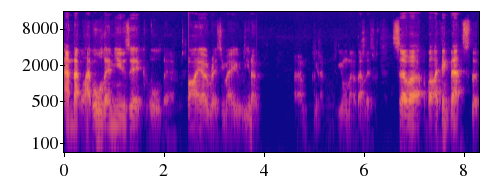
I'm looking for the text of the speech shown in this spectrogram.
and that will have all their music, all their bio, resume. You know, um, you know, you all know about this. So, uh, but I think that's the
